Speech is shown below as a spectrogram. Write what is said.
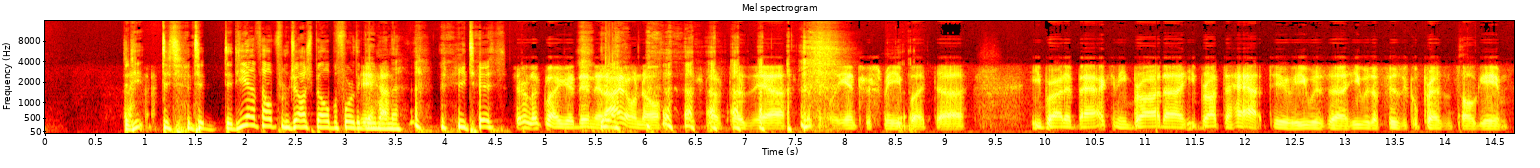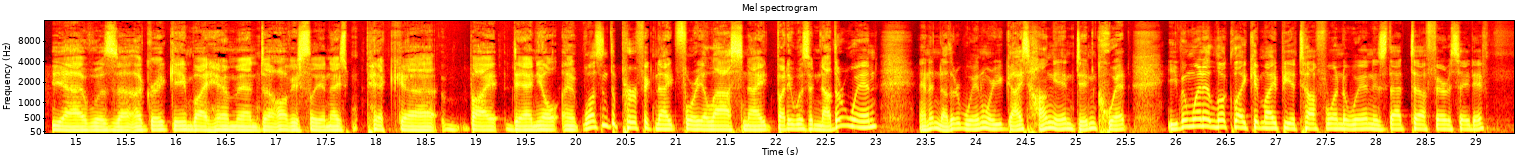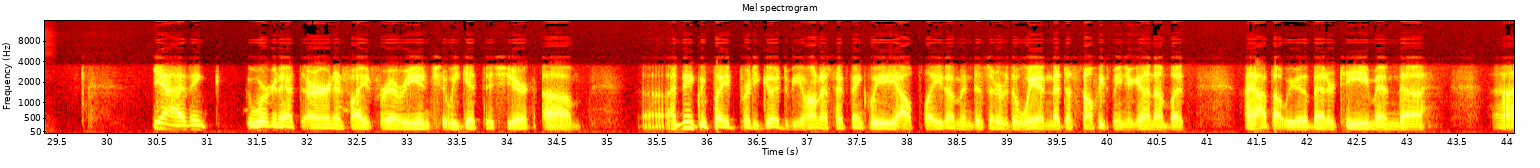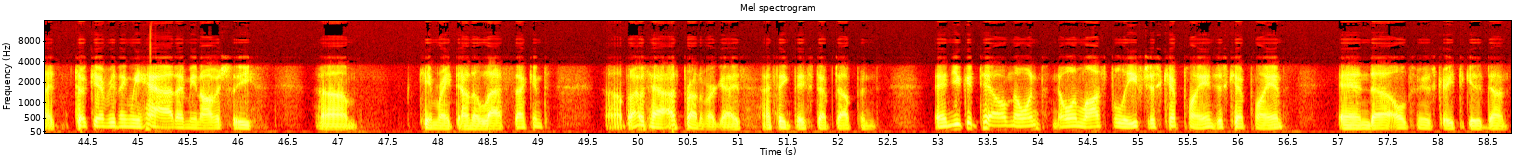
Did he did, did, did he have help from Josh Bell before the game Yeah. on that? he did. Sure looked like it, didn't it? I don't know. Stuff doesn't, yeah, doesn't really interest me, but uh, he brought it back, and he brought uh, he brought the hat too. He was uh, he was a physical presence all game. Yeah, it was uh, a great game by him, and uh, obviously a nice pick uh, by Daniel. It wasn't the perfect night for you last night, but it was another win, and another win where you guys hung in, didn't quit, even when it looked like it might be a tough one to win. Is that uh, fair to say, Dave? Yeah, I think we're going to have to earn and fight for every inch that we get this year. Um, uh, I think we played pretty good, to be honest. I think we outplayed them and deserved the win. That doesn't always mean you're gonna, but I, I thought we were the better team and uh, uh, took everything we had. I mean, obviously, um, came right down to the last second. Uh, but I was I was proud of our guys. I think they stepped up and and you could tell no one no one lost belief. Just kept playing, just kept playing, and uh, ultimately it was great to get it done.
